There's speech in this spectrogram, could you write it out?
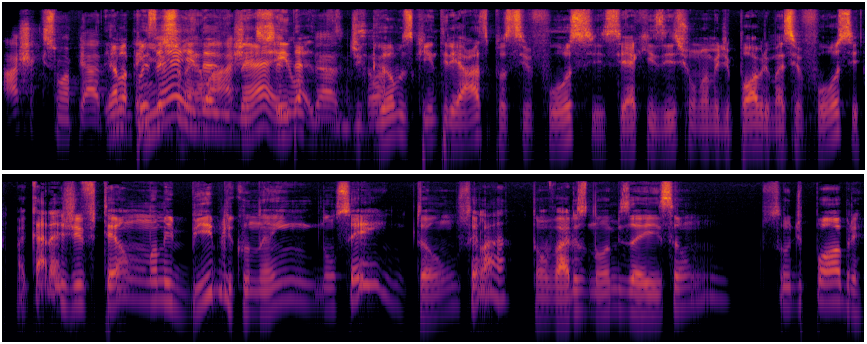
Acha que isso é uma piada. ela, pois isso, é, né? ainda, acha né, que ainda piada, digamos que entre aspas, se fosse, se é que existe um nome de pobre, mas se fosse, mas cara, Jefté é um nome bíblico, nem, não sei, então, sei lá, então vários nomes aí são, são de pobre.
